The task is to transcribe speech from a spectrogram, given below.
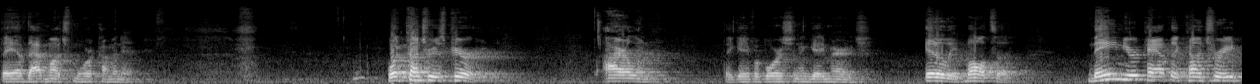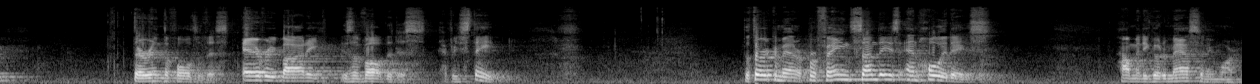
They have that much more coming in. What country is pure? Ireland. They gave abortion and gay marriage. Italy, Malta. Name your Catholic country they're in the folds of this. Everybody is involved in this, every state. The third commandment profane Sundays and holy days. How many go to Mass anymore?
